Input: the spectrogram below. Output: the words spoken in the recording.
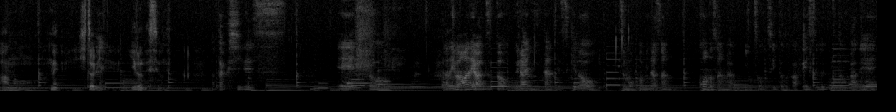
あのね一人いるんですよね。私です。えーっとあの今まではずっと裏にいたんですけどいつもこう皆さん河野さんがいつもツイートとかフェイスブックとかで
